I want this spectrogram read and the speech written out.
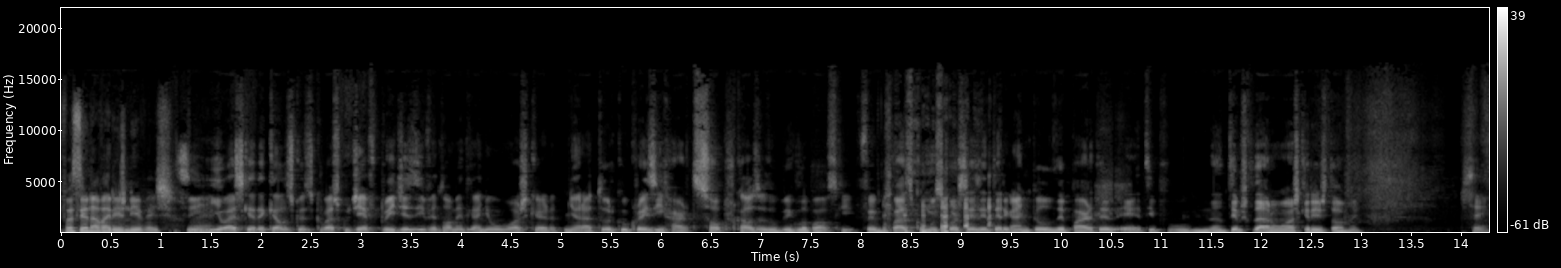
Funciona a vários níveis. Sim, é? e eu acho que é daquelas coisas que eu acho que o Jeff Bridges eventualmente ganhou o Oscar de melhor ator com o Crazy Heart só por causa do Big Lebowski. Foi quase como o Scorsese ter ganho pelo Departed. É tipo, não, temos que dar um Oscar a este homem. Sim.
